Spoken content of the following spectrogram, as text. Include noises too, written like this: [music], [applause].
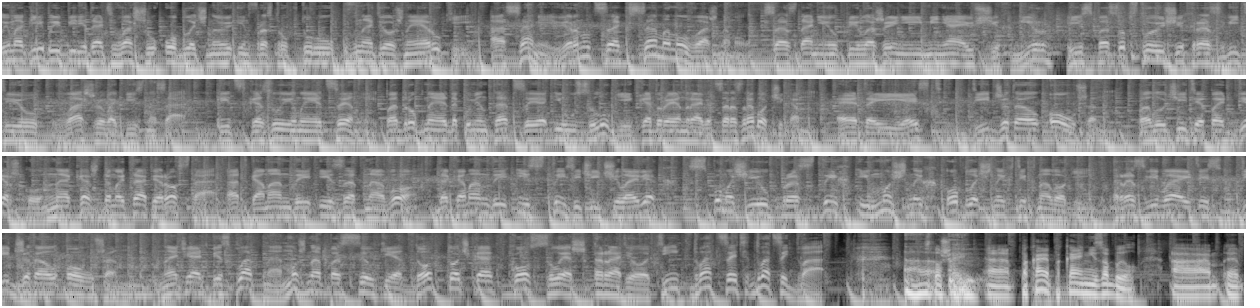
вы могли бы передать вашу облачную инфраструктуру в надежные руки, а сами вернуться к самому важному – созданию приложений, меняющих мир и способствующих развитию вашего бизнеса. Предсказуемые цены, подробная документация и услуги, которые нравятся разработчикам – это и есть Digital Ocean – Получите поддержку на каждом этапе роста от команды из одного до команды из тысячи человек с помощью простых и мощных облачных технологий. Развивайтесь в Digital Ocean. Начать бесплатно можно по ссылке dot.co slash radio t 2022. Слушай, [clears throat] э, пока, пока я не забыл, а э,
